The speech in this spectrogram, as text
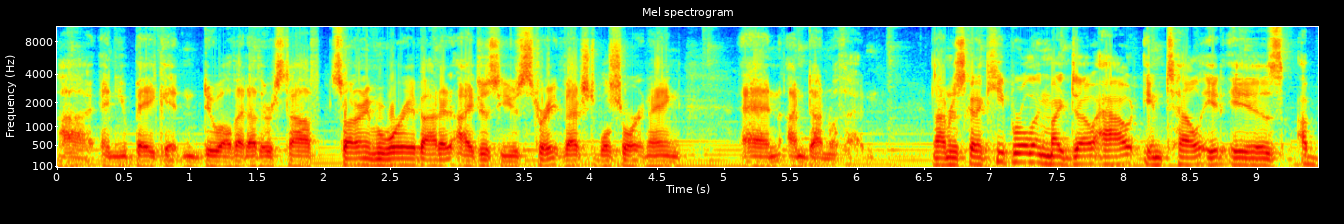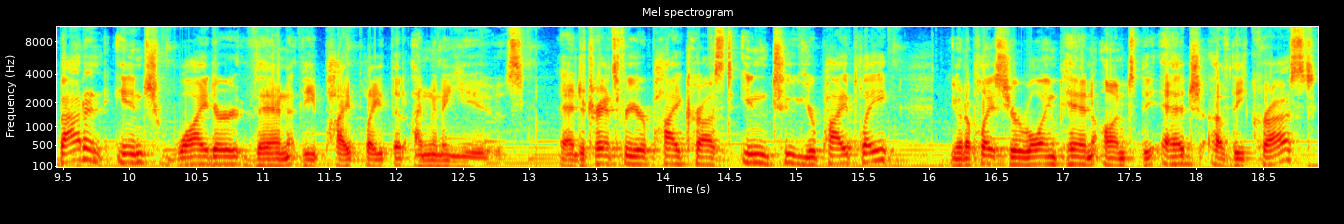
uh, and you bake it and do all that other stuff. So I don't even worry about it. I just use straight vegetable shortening and I'm done with it. Now I'm just going to keep rolling my dough out until it is about an inch wider than the pie plate that I'm going to use. And to transfer your pie crust into your pie plate, you want to place your rolling pin onto the edge of the crust,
